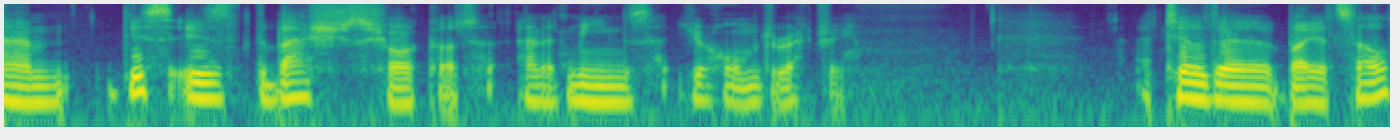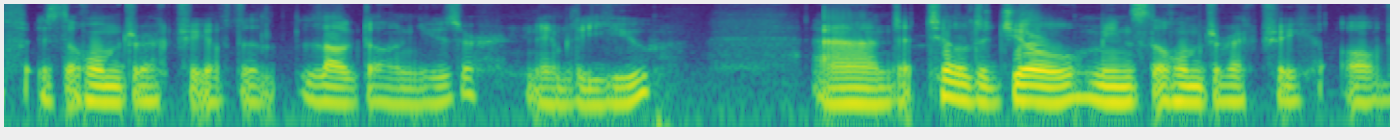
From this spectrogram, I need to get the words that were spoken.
Um, this is the bash shortcut and it means your home directory. A tilde by itself is the home directory of the logged on user, namely you, and a tilde Joe means the home directory of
